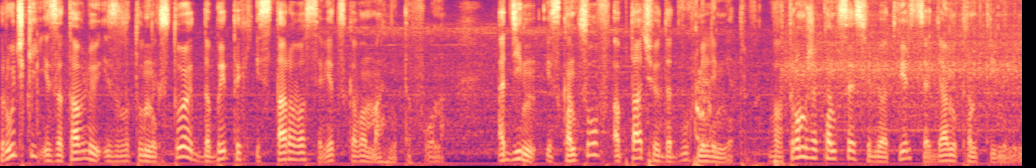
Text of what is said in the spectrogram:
Ручки изготавливаю из латунных стоек, добытых из старого советского магнитофона. Один из концов обтачиваю до 2 мм, во втором же конце сверлю отверстие диаметром 3 мм.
